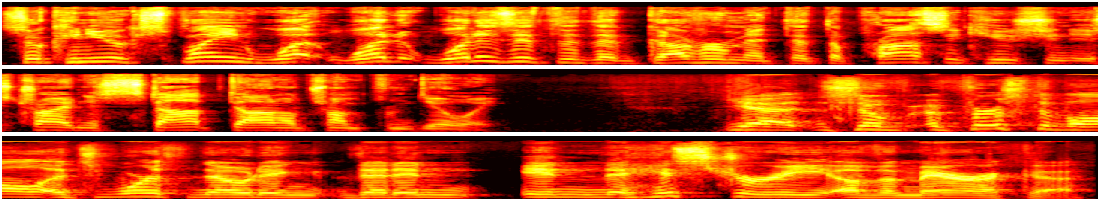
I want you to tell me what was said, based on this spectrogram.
So can you explain what what what is it that the government that the prosecution is trying to stop Donald Trump from doing? Yeah, so first of all, it's worth noting that in in the history of America,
